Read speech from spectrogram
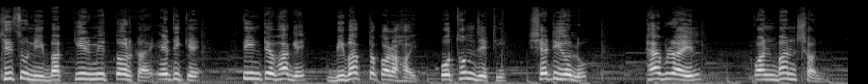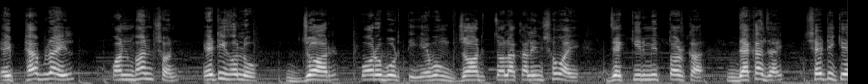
খিচুনি বা কৃমির তরকা এটিকে তিনটে ভাগে বিভক্ত করা হয়। প্রথম যেটি, সেটি হলো ফেব্রাইল কনভানশন। এই ফেব্রাইল কনভানশন, এটি হলো জ্বর পরবর্তী এবং জ্বর চলাকালীন সময়ে যে কৃমির তরকা দেখা যায়, সেটিকে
